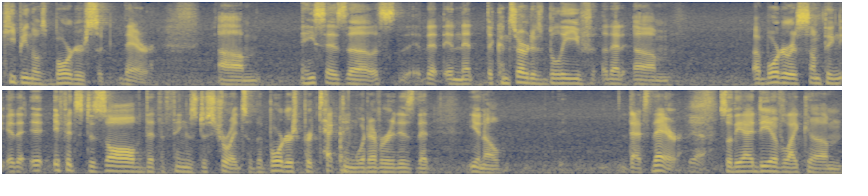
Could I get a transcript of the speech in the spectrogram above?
keeping those borders there. Um, he says uh, that in that the conservatives believe that um, a border is something if it's dissolved that the thing is destroyed. So the border is protecting whatever it is that you know that's there. Yeah. So the idea of like um,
